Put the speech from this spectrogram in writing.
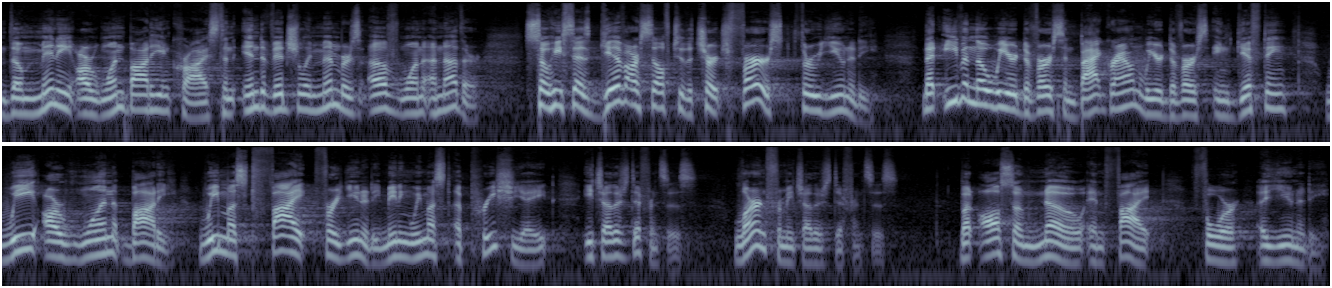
though many are one body in Christ and individually members of one another. So he says, give ourselves to the church first through unity. That even though we are diverse in background, we are diverse in gifting, we are one body. We must fight for unity, meaning we must appreciate each other's differences, learn from each other's differences, but also know and fight for a unity.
